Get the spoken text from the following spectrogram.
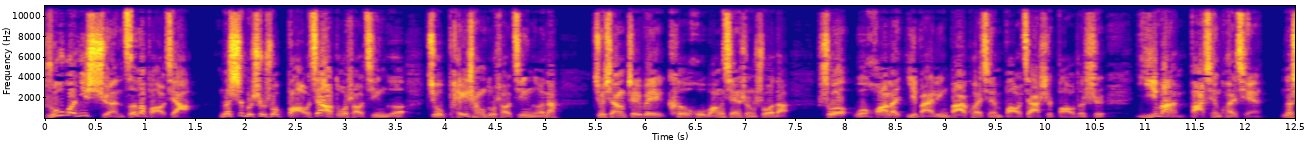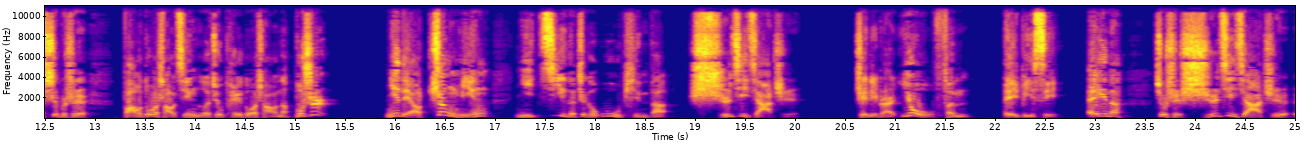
如果你选择了保价，那是不是说保价多少金额就赔偿多少金额呢？就像这位客户王先生说的，说我花了一百零八块钱保价，是保的是一万八千块钱，那是不是保多少金额就赔多少呢？不是，你得要证明你寄的这个物品的实际价值，这里边又分 A、B、C。A 呢，就是实际价值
